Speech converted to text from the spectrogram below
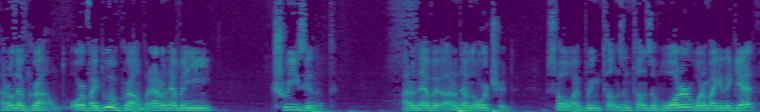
I don't have ground, or if I do have ground, but I don't have any trees in it, I don't have a, I don't have an orchard. So I bring tons and tons of water. What am I to get?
